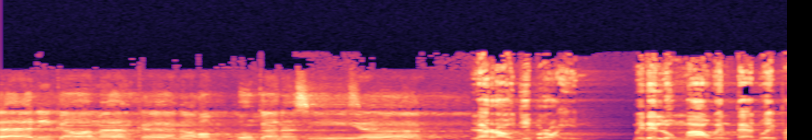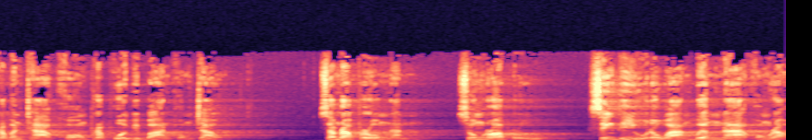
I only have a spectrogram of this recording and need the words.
ذلك وما كان ربك نسيا และเรายิบรออินไม่ได้ลงมาเว้นแต่ด้วยพระบัญชาของพระผู้อภิบาลของเจ้าสำหรับพระองค์นั้นทรงรอบรู้ สิ่งที่อยู่ระหว่างเบื้องหน้าของเรา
